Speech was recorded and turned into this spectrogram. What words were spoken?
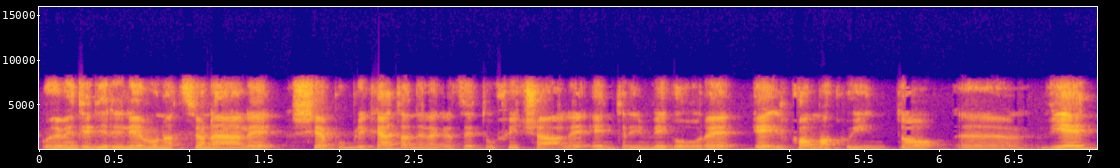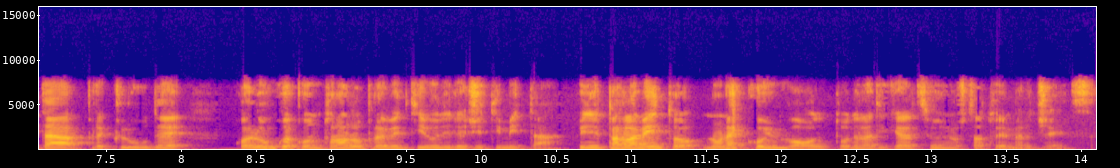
ovviamente di rilievo nazionale, sia pubblicata nella Gazzetta Ufficiale, entri in vigore e il comma quinto eh, vieta, preclude qualunque controllo preventivo di legittimità. Quindi il Parlamento non è coinvolto nella dichiarazione dello stato di emergenza.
